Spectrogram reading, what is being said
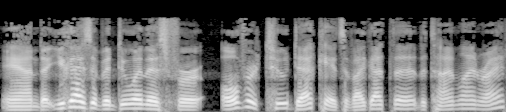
And uh, you guys have been doing this for over two decades. Have I got the, the timeline right?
